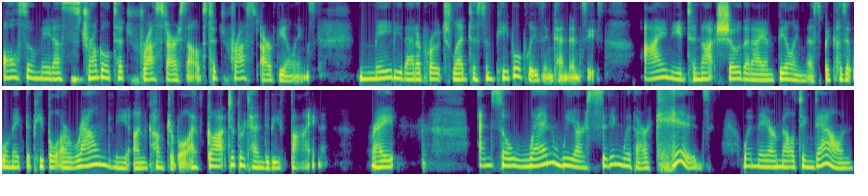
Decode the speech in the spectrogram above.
also made us struggle to trust ourselves, to trust our feelings. Maybe that approach led to some people pleasing tendencies. I need to not show that I am feeling this because it will make the people around me uncomfortable. I've got to pretend to be fine, right? And so when we are sitting with our kids, when they are melting down,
